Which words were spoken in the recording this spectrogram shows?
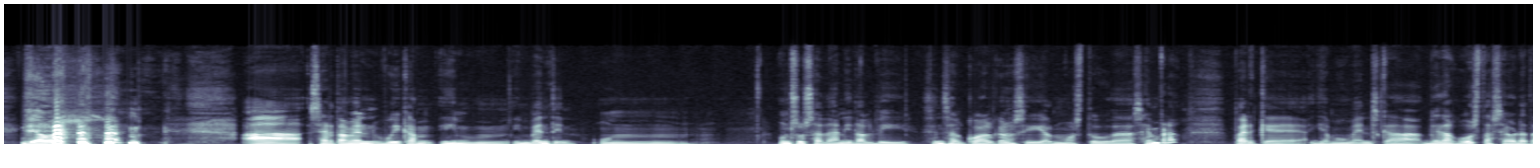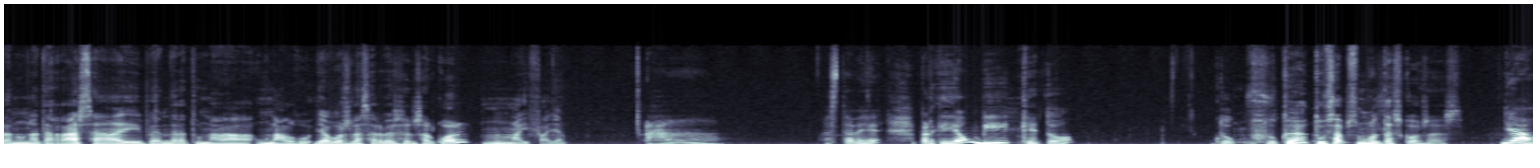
Llavors, uh, certament vull que in, inventin un, un sucedani del vi sense alcohol que no sigui el mosto de sempre, perquè hi ha moments que ve de gust asseure't en una terrassa i prendre't una, un algo. Llavors, la cervesa sense alcohol mai falla. Ah, està bé. Perquè hi ha un vi keto. Tu, tu, Tu, que... tu saps moltes coses. Ja.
